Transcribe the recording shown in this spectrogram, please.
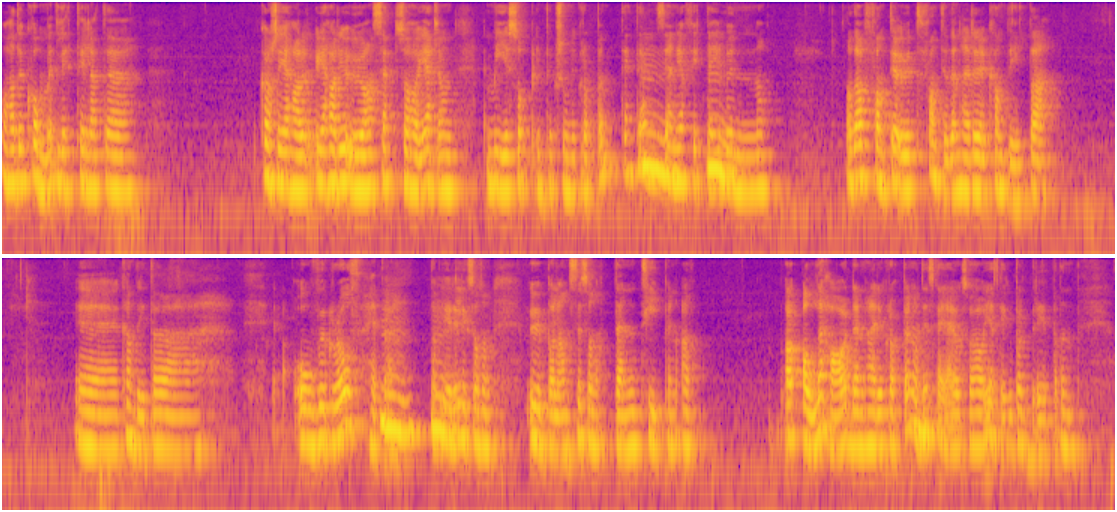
og hadde kommet litt til at eh, Kanskje jeg har, jeg har jo uansett så har jeg et eller annet mye soppinfeksjon i kroppen, tenkte jeg. Mm. Siden jeg fikk det i Mm. munnen. Og, og da fant jeg ut Fant jeg den her Candida eh, Candida overgrowth, heter det. Mm. Da blir det liksom sånn ubalanse, sånn at den typen av av- Alle har den her i kroppen, og det skal jeg også ha. Jeg skal ikke bare drepe den,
